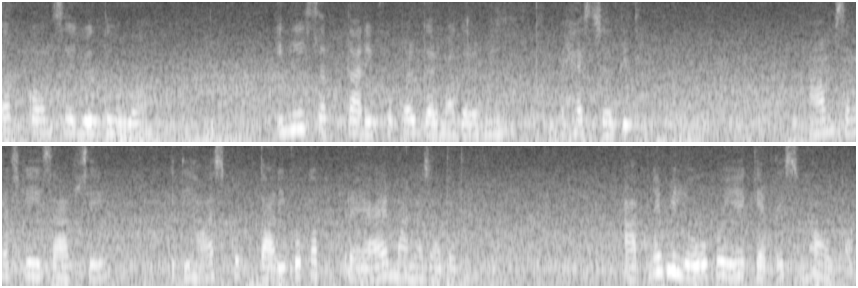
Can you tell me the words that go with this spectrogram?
कब कौन सा युद्ध हुआ, इन्हीं सब तारीखों पर गर्मा गर्मी बहस चलती थी। आम समझ के हिसाब से इतिहास को तारीखों का पर्याय माना जाता था। आपने भी लोगों को यह कहते सुना होगा।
